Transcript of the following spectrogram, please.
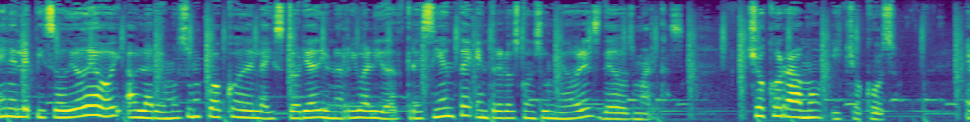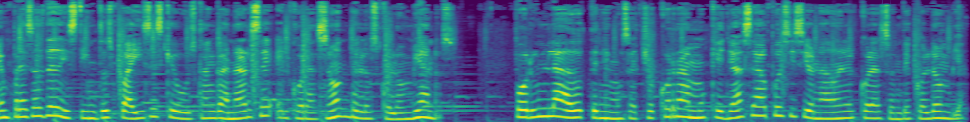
En el episodio de hoy hablaremos un poco de la historia de una rivalidad creciente entre los consumidores de dos marcas, Chocoramo y Chocoso, empresas de distintos países que buscan ganarse el corazón de los colombianos. Por un lado tenemos a Chocoramo que ya se ha posicionado en el corazón de Colombia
